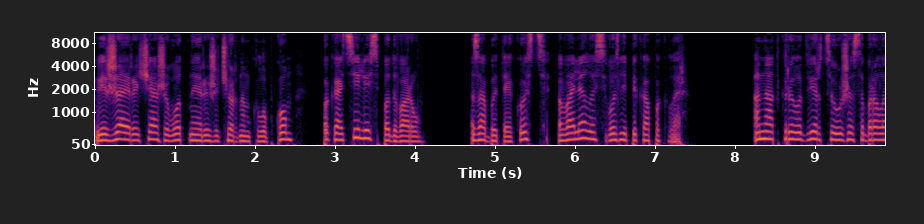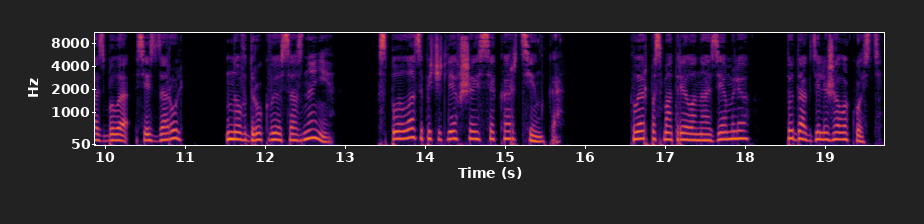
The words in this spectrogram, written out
Визжая рыча, животные рыже-черным клубком покатились по двору. Забытая кость валялась возле пикапа Клэр. Она открыла дверцу и уже собралась было сесть за руль, но вдруг в ее сознание всплыла запечатлевшаяся картинка. Клэр посмотрела на землю, туда, где лежала кость.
